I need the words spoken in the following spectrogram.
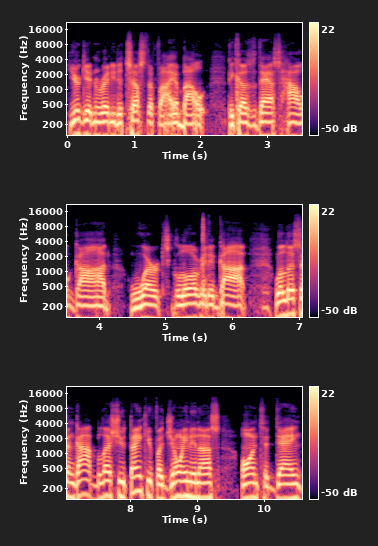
you're getting ready to testify about because that's how God works. Glory to God. Well, listen, God bless you. Thank you for joining us on today.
